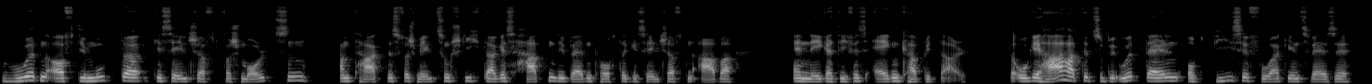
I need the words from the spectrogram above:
wurden auf die Muttergesellschaft verschmolzen. Am Tag des Verschmelzungsstichtages hatten die beiden Tochtergesellschaften aber ein negatives Eigenkapital. Der OGH hatte zu beurteilen, ob diese Vorgehensweise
